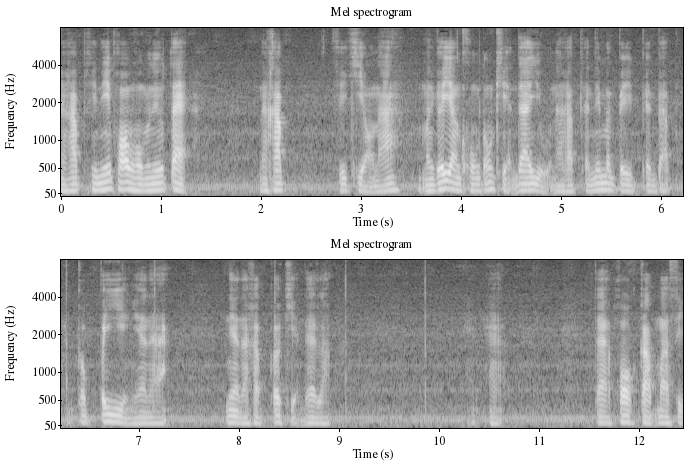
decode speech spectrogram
นะครับ ทีนี้พอผมนิ้วแตะนะครับ สีเขียวนะ มันก็ยังคงต้องเขียนได้อยู่นะครับ แต่นี่มันไปเป็นแบบก๊อปปี้อย่างเงี้ยนะเนี่ยนะครับ ก็เขียนได้ละฮะแต่พอกลับมาสี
